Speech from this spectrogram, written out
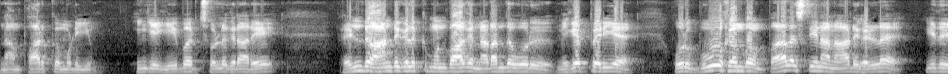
நாம் பார்க்க முடியும். இங்கே இவர் சொல்லுகிறாரே ரெண்டு ஆண்டுகளுக்கு முன்பாக நடந்த ஒரு மிகப்பெரிய ஒரு பூகம்பம் பாலஸ்தீனா நாடுகளில் இது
